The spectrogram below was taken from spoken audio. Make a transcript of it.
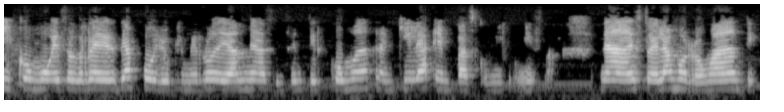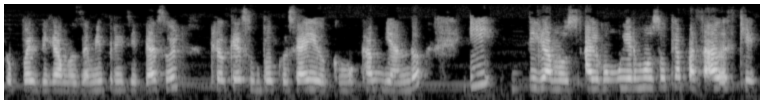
y cómo esas redes de apoyo que me rodean me hacen sentir cómoda, tranquila, en paz conmigo misma. Nada de esto del amor romántico, pues digamos de mi príncipe azul, creo que es un poco se ha ido como cambiando y digamos algo muy hermoso que ha pasado es que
